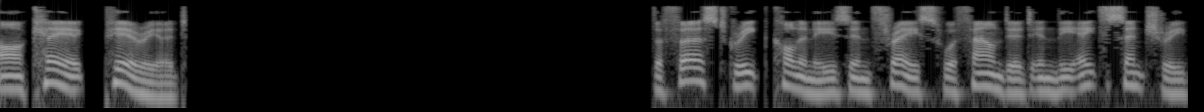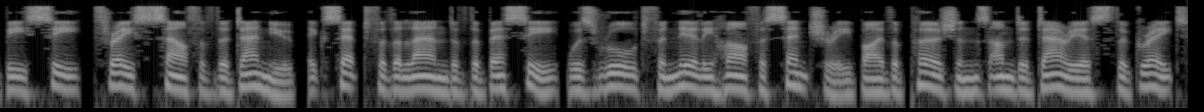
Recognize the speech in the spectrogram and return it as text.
Archaic period The first Greek colonies in Thrace were founded in the 8th century BC. Thrace south of the Danube, except for the land of the Bessi, was ruled for nearly half a century by the Persians under Darius the Great,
